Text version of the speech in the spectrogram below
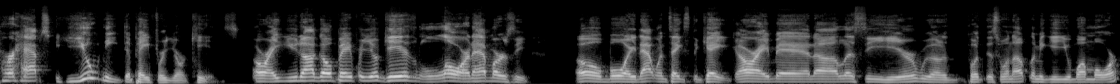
perhaps you need to pay for your kids. All right, you not gonna pay for your kids? Lord have mercy. Oh boy, that one takes the cake. All right, man. Uh, let's see here. We're gonna put this one up. Let me give you one more.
